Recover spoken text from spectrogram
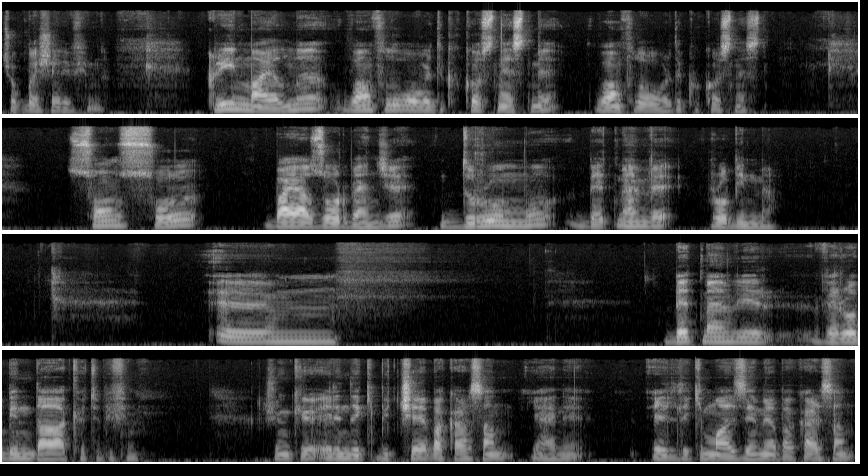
Çok başarılı bir filmdi. Green Mile mı? One Flew Over the Cuckoo's Nest mi? One Flew Over the Cuckoo's Nest. Son soru baya zor bence. Drew mu? Batman ve Robin mi? Ee, Batman ve, ve Robin daha kötü bir film. Çünkü elindeki bütçeye bakarsan yani eldeki malzemeye bakarsan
